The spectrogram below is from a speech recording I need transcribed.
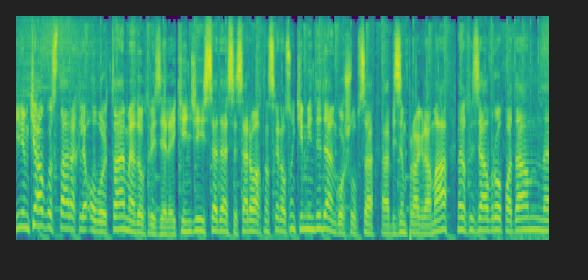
22 avqust tarixli Overtime mən Ziya ilə ikinci hissədəsiz. Hər vaxtınız xeyir olsun. Kim indidən qoşulubsa ə, bizim proqrama. Mən Doktor Ziya Avropadan ə,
